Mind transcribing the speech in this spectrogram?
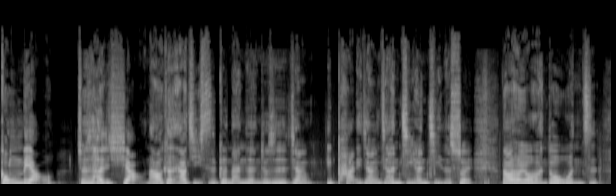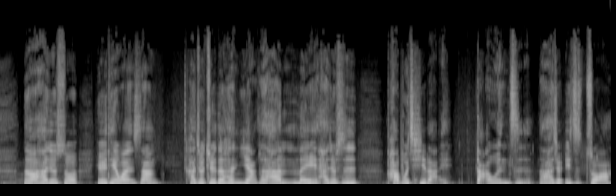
公寮。就是很小，然后可能要几十个男人就是这样一排，这样很挤很挤的睡，然后会有很多蚊子。然后他就说，有一天晚上他就觉得很痒，可是他很累，他就是爬不起来打蚊子，然后他就一直抓，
